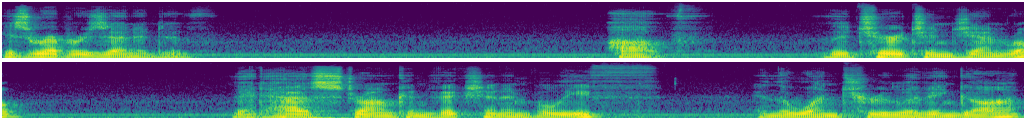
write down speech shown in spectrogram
is representative of the church in general that has strong conviction and belief in the one true living God,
